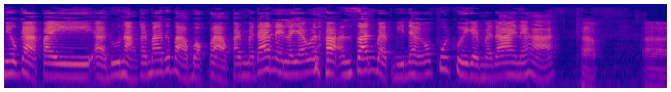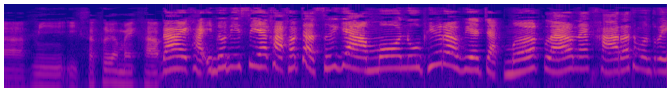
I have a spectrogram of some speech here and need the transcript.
มีโอกาสไปอ่าดูหนังกันบ้างหรือเปล่าบอกกล่าวกันมาได้ในระยะเวลาอันสั้นแบบนี้นะก็พูดคุยกันมาได้นะคะ ครับอ่า มีอีกสักเรื่องไหมครับ ได้ค่ะ อินโดนีเซียค่ะ เขาจัดซื้อยาโมนูพิราเวียจาก Merck แล้วนะคะ รัฐมนตรี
